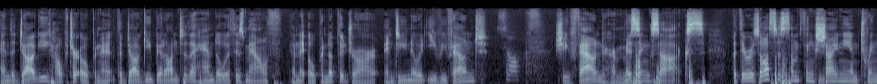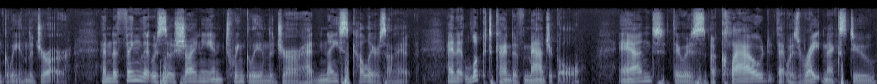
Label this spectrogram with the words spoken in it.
and the doggy helped her open it. The doggy bit onto the handle with his mouth, and they opened up the jar. And do you know what Evie found? Socks. She found her missing socks. But there was also something shiny and twinkly in the jar. And the thing that was so shiny and twinkly in the jar had nice colors on it. And it looked kind of magical. And there was a cloud that was right next to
